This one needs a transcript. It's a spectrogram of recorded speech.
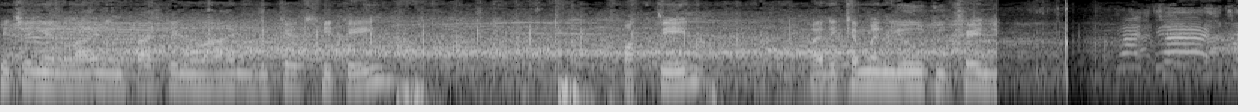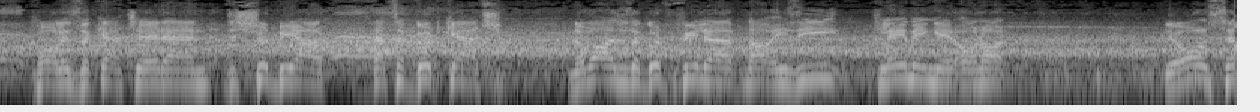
pitching in line, impact in line, wicket hitting. Pakteen, I recommend you to change. call is the catch it, and this should be out. That's a good catch. Nawaz is a good fielder. Now, is he claiming it or not? They all said.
